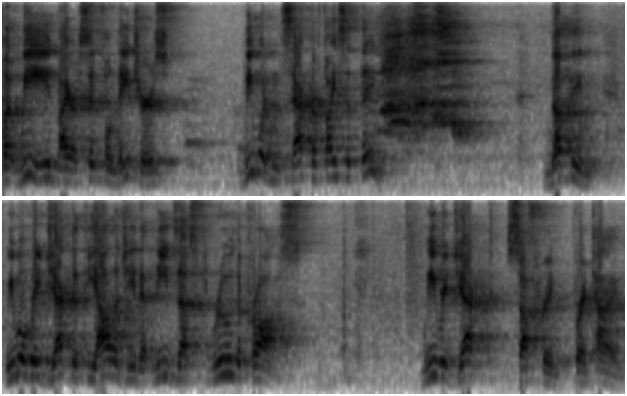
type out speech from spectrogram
But we, by our sinful natures, we wouldn't sacrifice a thing. Nothing. We will reject a theology that leads us through the cross. We reject suffering for a time,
